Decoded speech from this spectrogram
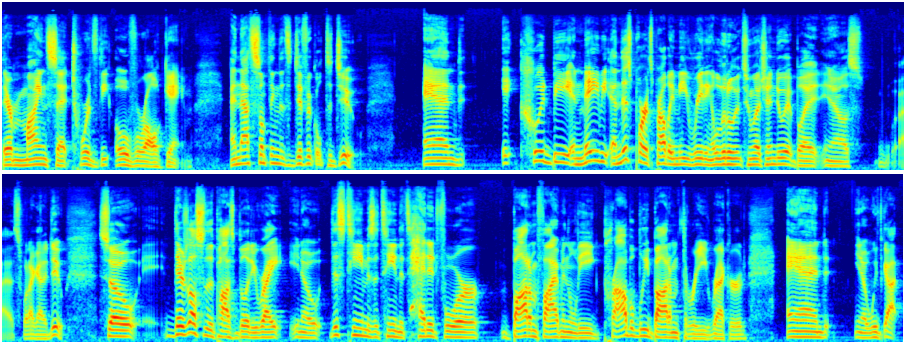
their mindset towards the overall game and that's something that's difficult to do. And it could be, and maybe, and this part's probably me reading a little bit too much into it, but you know, that's, that's what I got to do. So there's also the possibility, right? You know, this team is a team that's headed for bottom five in the league, probably bottom three record. And, you know, we've got,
